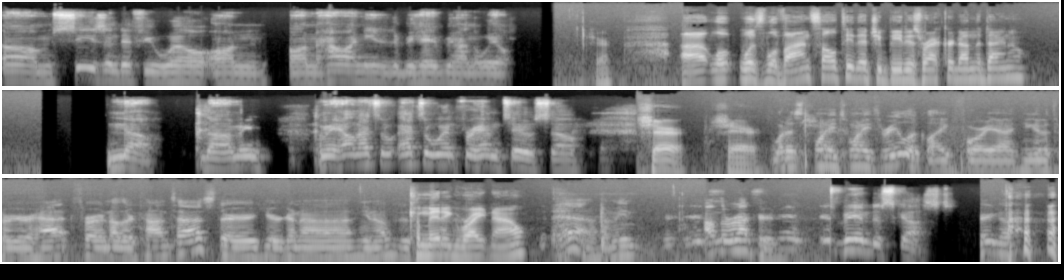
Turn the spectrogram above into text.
um, seasoned, if you will, on on how I needed to behave behind the wheel. Sure. Uh, was Levon salty that you beat his record on the dyno? No, no. I mean, I mean, hell, that's a that's a win for him too. So Sure, sure. what does 2023 look like for you? You gonna throw your hat for another contest, or you're gonna, you know, just, Committing right now? Yeah, I mean, on the record. it's being discussed. There you go.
